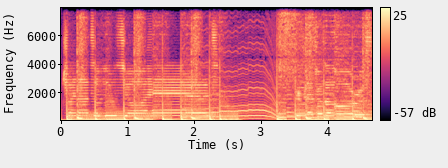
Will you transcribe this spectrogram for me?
Try not to lose your head. Prepare for the horrors.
